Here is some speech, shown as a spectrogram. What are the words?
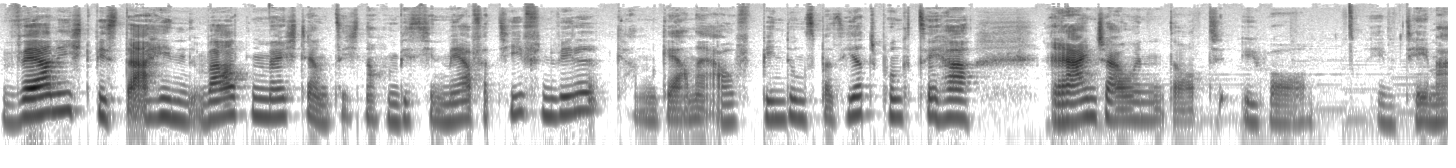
Wer nicht bis dahin warten möchte und sich noch ein bisschen mehr vertiefen will, kann gerne auf bindungsbasiert.ch reinschauen, dort über im Thema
